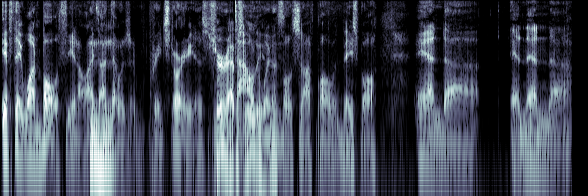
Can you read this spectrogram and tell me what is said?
if they won both. You know, I thought that was a great story. Mm-hmm. Sure, absolutely town winning both softball and baseball, and uh, and then. Uh,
